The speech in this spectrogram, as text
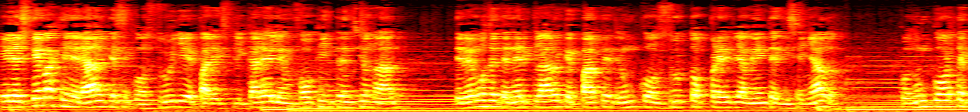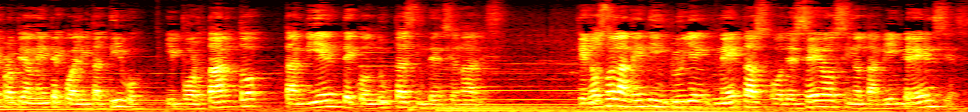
El esquema general que se construye para explicar el enfoque intencional debemos de tener claro que parte de un constructo previamente diseñado, con un corte propiamente cualitativo y por tanto también de conductas intencionales, que no solamente incluyen metas o deseos, sino también creencias.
